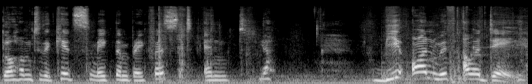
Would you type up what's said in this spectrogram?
go home to the kids, make them breakfast, and yeah, be on with our day.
